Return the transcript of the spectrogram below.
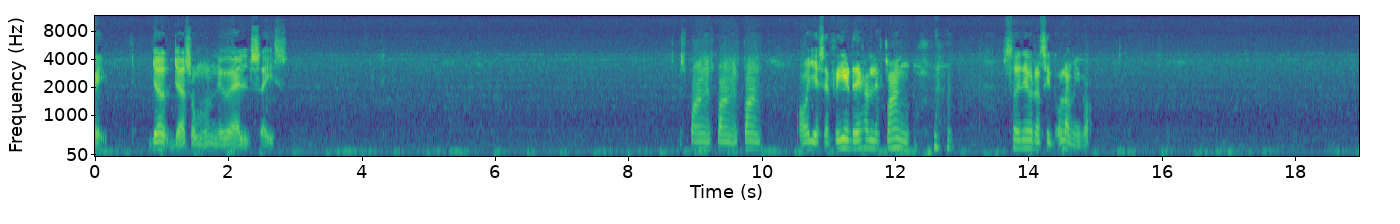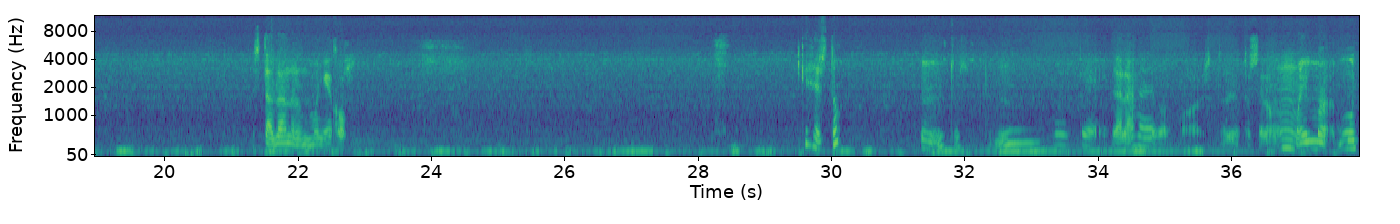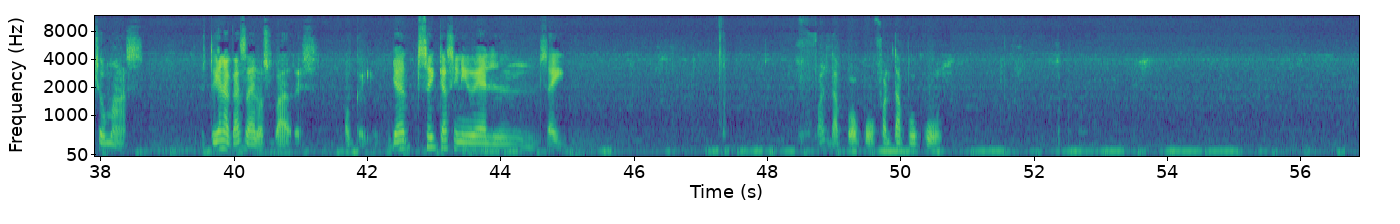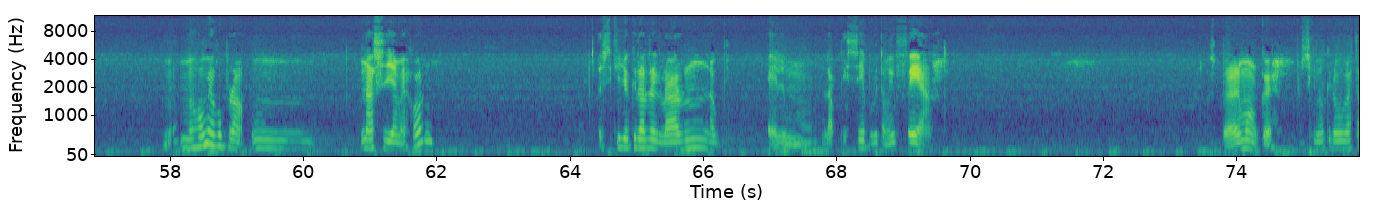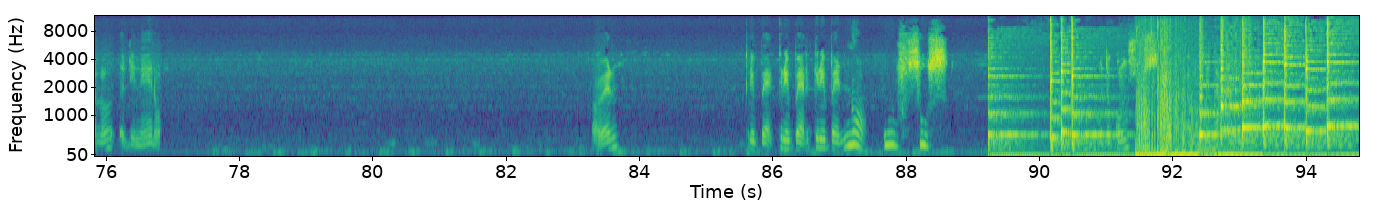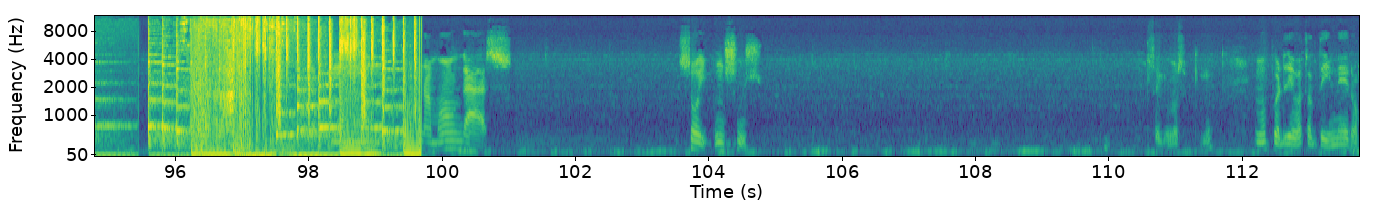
ya, ya somos nivel 6. Spam, spam, spam. Oye, Sefir, déjale spam. Soy de Brasil. Hola, amigo. Está hablando el muñeco. ¿Qué es esto? Mm, esto es... Mm, garaje de vapor. Esto mucho más. Estoy en la casa de los padres. Ok. Ya soy casi nivel 6. Falta poco, falta poco. Mejor me voy a comprar un, una silla mejor. es que yo quiero arreglar la, el, la PC porque está muy fea. Esperemos que que no quiero gastar el dinero. A ver. Creeper, creeper, creeper. No. Uf, sus. Me tocó un sus. Soy un sus. Seguimos aquí. Hemos perdido bastante dinero.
